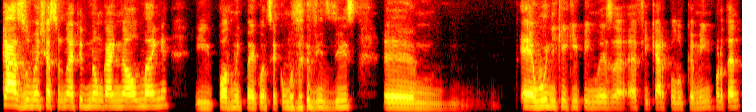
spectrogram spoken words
Caso o Manchester United não ganhe na Alemanha, e pode muito bem acontecer, como o David disse, hum, é a única equipa inglesa a ficar pelo caminho, portanto,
